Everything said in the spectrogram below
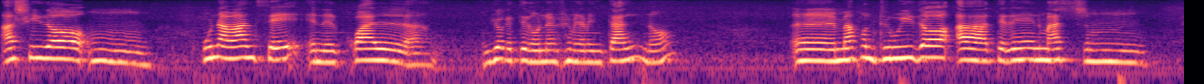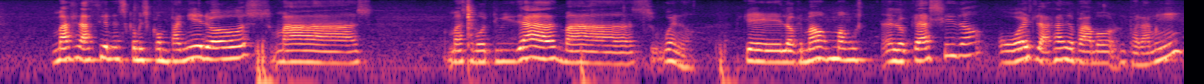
ha sido un, un avance en el cual ah, yo que tengo una enfermedad mental, ¿no? Eh, me ha contribuido a tener más, mm, más relaciones con mis compañeros, más, más emotividad, más, bueno, que lo que más me lo que ha sido, o es la radio para, para mí,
